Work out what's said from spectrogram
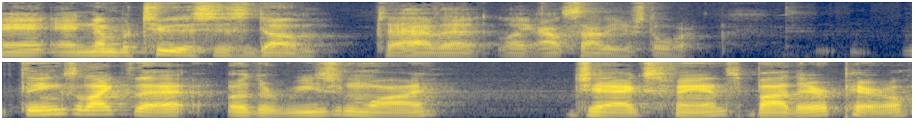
and and number two, it's just dumb to have that like outside of your store. things like that are the reason why Jags fans buy their apparel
